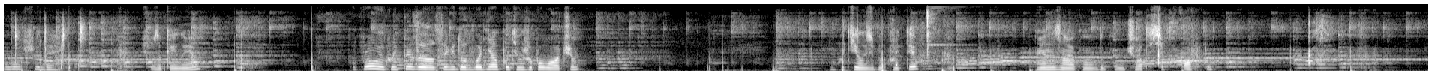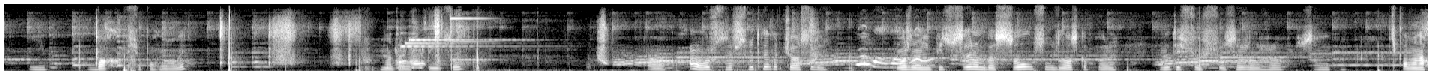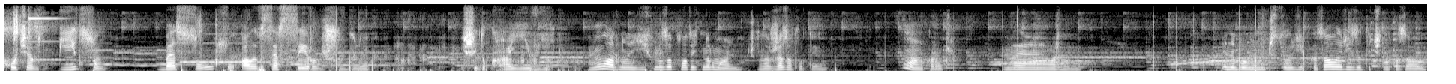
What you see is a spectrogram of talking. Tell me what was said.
Да, швиденько. Що Попробую пройти за це відео два дня, потім вже побачимо. Хотілося б пройти. Я не знаю, як воно буде получатися по факту. І бах, все погнали. Надо піцу. Так. О, це швидко час іде. Можна мені піцу з сиром без соусу, будь ласка, перемити, що, що сир лежав саме. Типа вона хоче піцу без соусу, але все в сирові, щоб було. І ще й до країв їй. Ну ладно, їх вона заплатить нормально. Чи вона вже заплатила? Ну ладно, коротше. Не важливо. Я не пам'ятаю, чи це казали різати, чи не казали.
